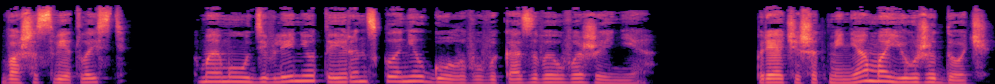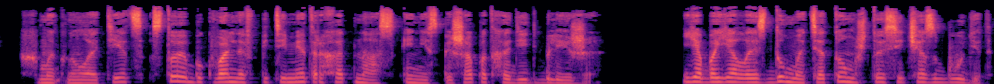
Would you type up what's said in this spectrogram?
«Ваша светлость?» К моему удивлению, Тейрон склонил голову, выказывая уважение. «Прячешь от меня мою же дочь», — хмыкнул отец, стоя буквально в пяти метрах от нас и не спеша подходить ближе. Я боялась думать о том, что сейчас будет,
